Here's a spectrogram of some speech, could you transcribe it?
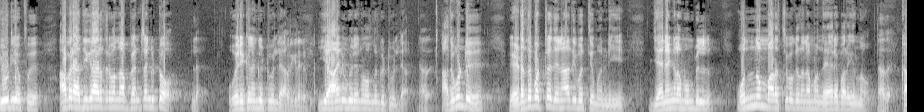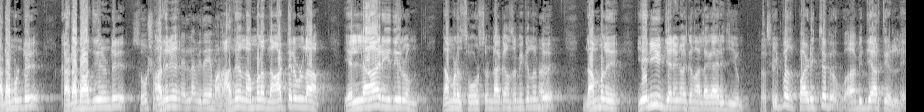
യു ഡി എഫ് അവരധികാരത്തിൽ വന്നാൽ പെൻഷൻ കിട്ടുമോ ഇല്ല. ഒരിക്കലും കിട്ടില്ല ഒരിക്കലും കിട്ടില്ല ഈ ആനുകൂല്യങ്ങളൊന്നും കിട്ടില്ല അതെ. അതുകൊണ്ട് ഇടതുപക്ഷ ജനാധിപത്യ മുന്നണി ജനങ്ങളെ മുമ്പിൽ ഒന്നും മറച്ചു വെക്കുന്ന നമ്മൾ നേരെ പറയുന്നു. അതെ. കടമുണ്ട് കടബാധ്യതയുണ്ട്. സോഷ്യൽ അതിന് എല്ലാം വിധേയമാണ്. അത് നമ്മൾ നാട്ടിലുള്ള എല്ലാ രീതിയിലും നമ്മൾ സോഴ്സ് ഉണ്ടാക്കാൻ ശ്രമിക്കുന്നുണ്ട്. നമ്മൾ ഇനിയും ജനങ്ങൾക്ക് നല്ല കാര്യം ചെയ്യും. ഇപ്പൊ പഠിച്ച വിദ്യാർത്ഥികളില്ലേ വിദ്യാർത്ഥികളിലെ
